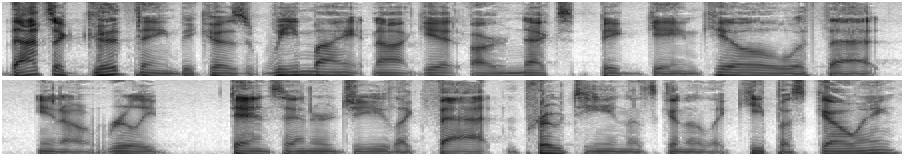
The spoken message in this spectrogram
that's a good thing because we might not get our next big game kill with that you know really dense energy like fat and protein that's going to like keep us going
